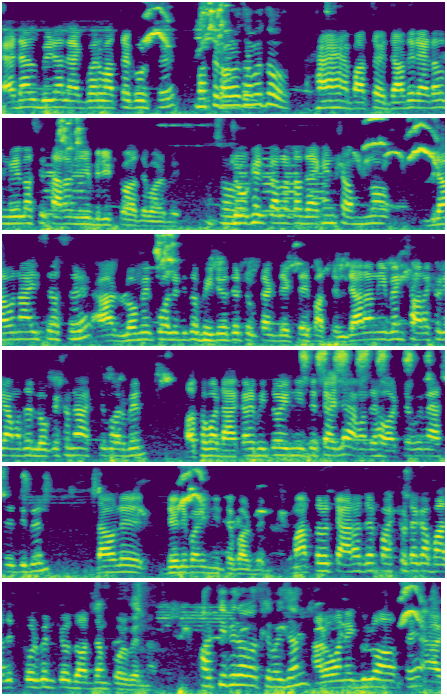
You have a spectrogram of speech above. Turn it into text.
অ্যাডাল্ট বিড়াল একবার বাচ্চা করছে। বাচ্চা করা যাবে তো? হ্যাঁ হ্যাঁ বাচ্চা যাদের অ্যাডাল্ট মেল আছে তারা নিয়ে ব্রিড করাতে পারবে। আচ্ছা। চোখের কালারটা দেখেন সম্পূর্ণ ব্রাউন আইস আছে। আর লোমের কোয়ালিটি তো ভিডিওতে টুকটাক দেখতেই পাচ্ছেন। যারা নেবেন সরাসরি আমাদের লোকেশনে আসতে পারবেন। অথবা ঢাকার ভিতরে নিতে চাইলে আমাদের হোয়াটসঅ্যাপে মেসেজ দিবেন। তাহলে ডেলিভারি নিতে পারবেন। মাত্র চার হাজার পাঁচশো টাকা বাজেট করবেন কেউ দরদাম করবেন না। আর কি বিড়াল আছে ভাইজান? আরও অনেকগুলো আছে আর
